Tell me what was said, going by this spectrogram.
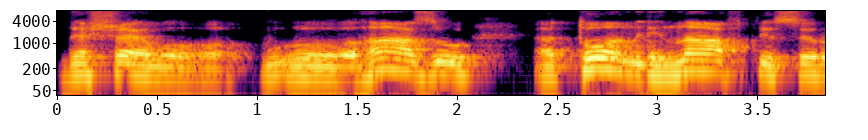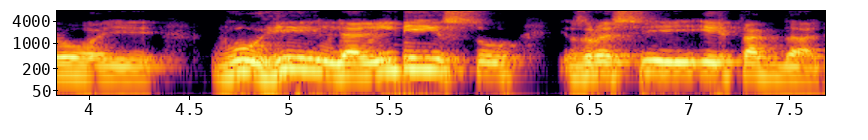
дешевого газу, тони нафти сирої, вугілля, лісу з Росії і так далі.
